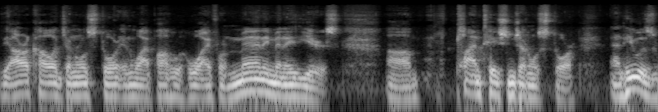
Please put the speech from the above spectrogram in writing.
the Arakawa General Store in Waipahu, Hawaii, for many many years, um, plantation general store, and he was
